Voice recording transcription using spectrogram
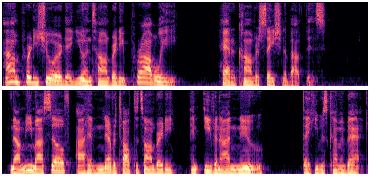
I'm pretty sure that you and Tom Brady probably had a conversation about this. Now, me myself, I have never talked to Tom Brady, and even I knew that he was coming back.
